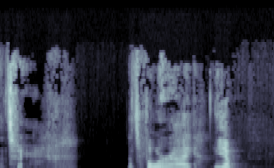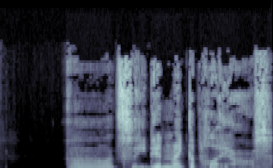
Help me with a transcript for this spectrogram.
That's fair. That's four, right? Yep. Uh, let's see. Didn't make the playoffs.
